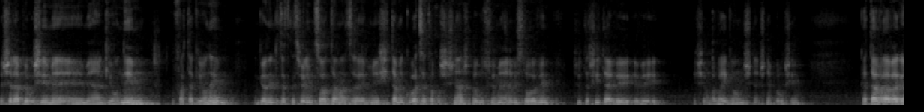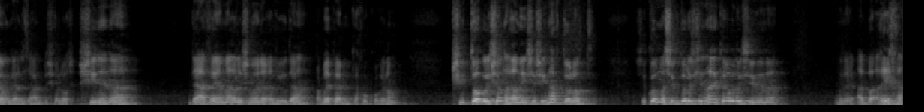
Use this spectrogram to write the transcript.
יש עליה פירושים מהגאונים, תקופת הגאונים. גאונים קצת קשה למצוא אותם, אז משיטה מקובצת, לא חושב ששני הפירושים האלה מסתובבים. פשוט השיטה הביא, הביא יש שם רבי גאון שני, שני פירושים. כתב גאון גל ז"ל בשלוש, שיננה דאבי אמר לשמואל הרב יהודה, הרבה פעמים כך הוא קורא לו, פשוטו בלשון ארמי ששיניו גדולות. שכל מה שגדול שיניים קראו לו שיננה. אבא אריכה,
